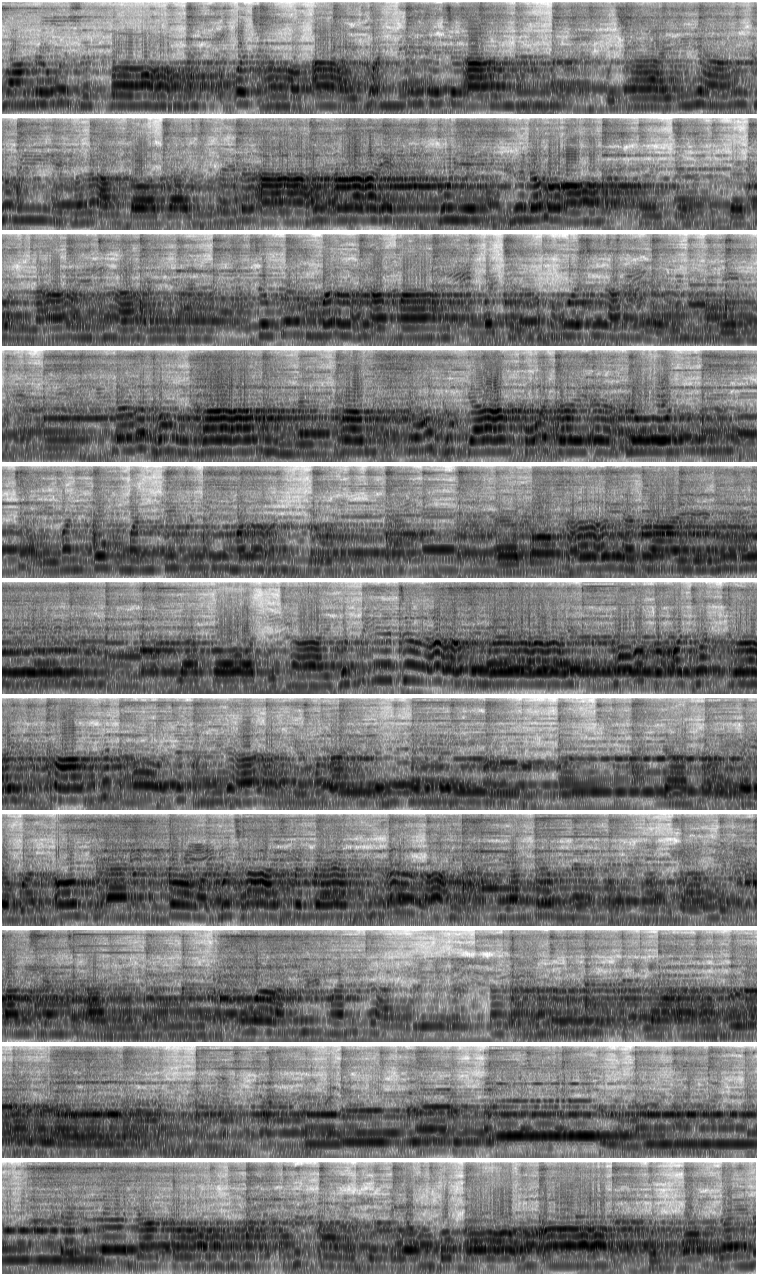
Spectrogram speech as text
ความรู้สึกบอกว่าชอบอายคนนี้จังผู้ชายอีหยังคือมีพลังต่อใจเลยนะอายผู้หญิงคือน้องเคยเจอแต่คนหลายใจจงปลื้มมากมายมาเจอหัว mình thoáng ngay.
